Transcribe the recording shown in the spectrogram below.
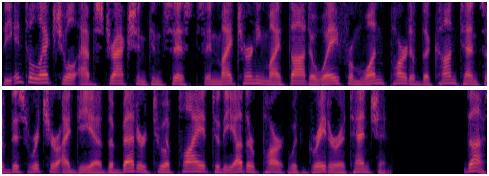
The intellectual abstraction consists in my turning my thought away from one part of the contents of this richer idea the better to apply it to the other part with greater attention. Thus,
